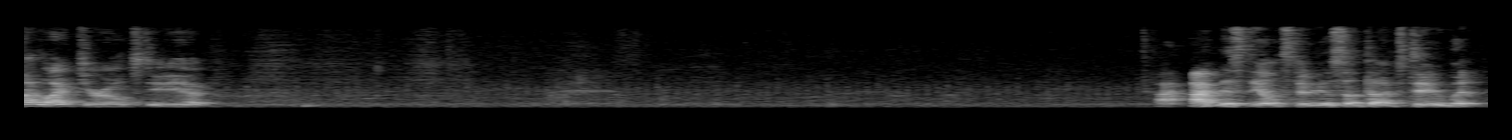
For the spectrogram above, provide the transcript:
I liked your old studio. I, miss the old studio sometimes too, but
